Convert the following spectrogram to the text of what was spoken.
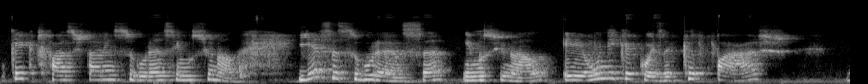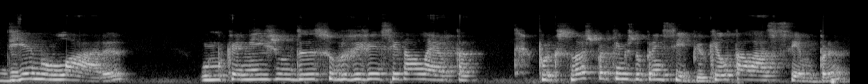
O que é que te faz estar em segurança emocional? E essa segurança emocional é a única coisa capaz de anular o mecanismo de sobrevivência da alerta. Porque se nós partimos do princípio que ele está lá sempre,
